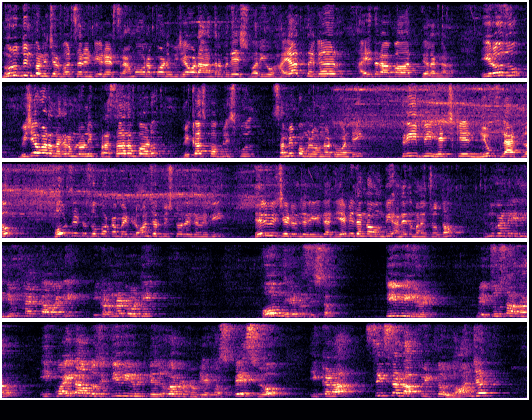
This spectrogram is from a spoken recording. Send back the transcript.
Nooruddin furniture works and interiors Ramavarappadu Vijayawada Andhra Pradesh మరియు హయాత్ నగర్ హైదరాబాద్ తెలంగాణ. ఈరోజు విజయవాడ నగరంలోని ప్రసాదంపాడు వికాస్ పబ్లిక్ స్కూల్ సమీపంలో ఉన్నటువంటి త్రీ బిహెచ్కే న్యూ ఫ్లాట్లో four seater sofa cum bed lounger B storage అనేది delivery చేయడం జరిగింది. అది ఏ విధంగా ఉంది అనేది మనం చూద్దాం. ఎందుకంటే ఇది న్యూ ఫ్లాట్ కాబట్టి ఇక్కడ ఉన్నటువంటి home theatre system TV unit. మీరు చూస్తా ఉన్నారు. ఈ క్వైట్ ఆపోజిట్ టీవీ యూనిట్ ఎదురుగా ఉన్నటువంటి యొక్క స్పేస్లో ఇక్కడ సిక్స్ అండ్ హాఫ్ ఫీట్లో లాంజర్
